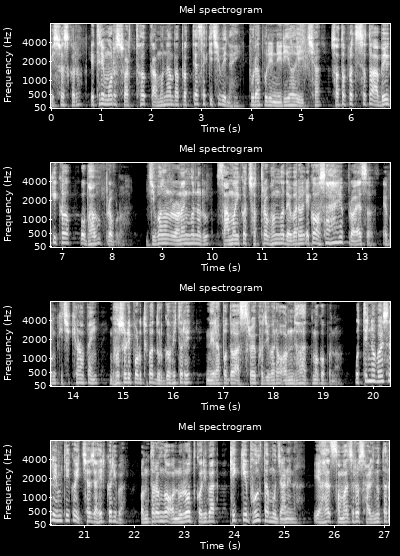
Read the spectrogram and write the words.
ବିଶ୍ୱାସ କର ଏଥିରେ ମୋର ସ୍ୱାର୍ଥ କାମନା ବା ପ୍ରତ୍ୟାଶା କିଛି ବି ନାହିଁ। ପୁରାପୁରି ନିରୀହ ଇଚ୍ଛା ଶତ ପ୍ରତିଶତ ଆବେଗିକ ଓ ଭାବପ୍ରବଣ। ଜୀବନର ରଣାଙ୍ଗନରୁ ସାମୟିକ ଛତ୍ରଭଙ୍ଗ ଦେବାର ଏକ ଅସହାୟ ପ୍ରୟାସ ଏବଂ କିଛି କ୍ଷଣ ପାଇଁ ଭୁଷୁଡ଼ି ପଡ଼ୁଥିବା ଦୁର୍ଗ ଭିତରେ ନିରାପଦ ଆଶ୍ରୟ ଖୋଜିବାର ଅନ୍ଧ ଆତ୍ମଗୋପନ ଉତ୍ତୀର୍ଣ୍ଣ ବୟସରେ ଏମିତି ଏକ ଇଚ୍ଛା ଜାହିର କରିବା ଅନ୍ତରଙ୍ଗ ଅନୁରୋଧ କରିବା ଠିକ୍ କି ଭୁଲ ତା ମୁଁ ଜାଣେ ନା। ଏହା ସମାଜର ଶାଳୀନତାର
